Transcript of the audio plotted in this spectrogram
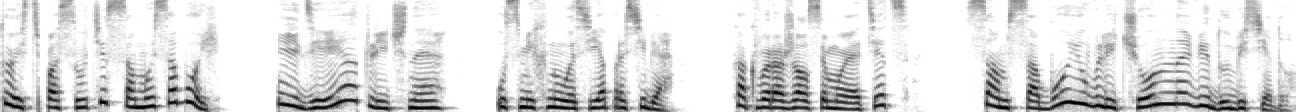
То есть, по сути, с самой собой. Идея отличная, усмехнулась я про себя. Как выражался мой отец, сам с собой увлеченно веду беседу.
